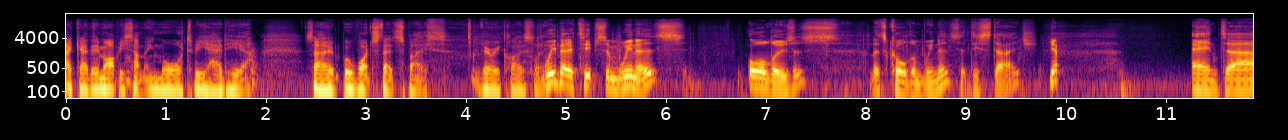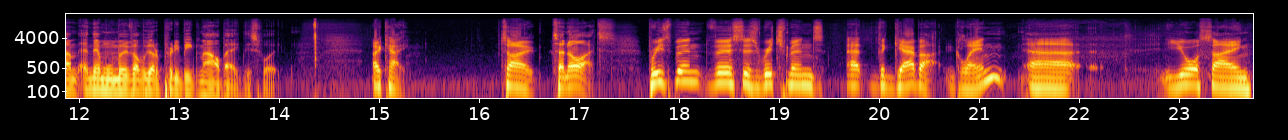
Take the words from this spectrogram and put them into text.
okay. There might be something more to be had here. So we'll watch that space very closely. we better tip some winners or losers. Let's call them winners at this stage. yep. And um, and then we'll move on. We've got a pretty big mailbag this week. Okay. So Tonight, Brisbane versus Richmond at the Gabba, Glen. Uh, you're saying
